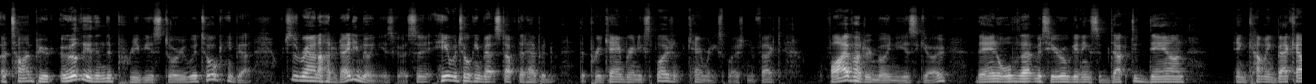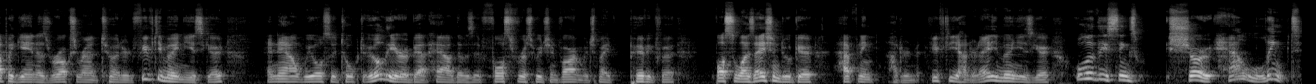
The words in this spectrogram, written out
a time period earlier than the previous story we're talking about, which is around 180 million years ago. So here we're talking about stuff that happened, the Precambrian explosion, the Cambrian explosion, in fact, 500 million years ago. Then all of that material getting subducted down, and coming back up again as rocks around 250 million years ago. And now we also talked earlier about how there was a phosphorus rich environment which made perfect for fossilization to occur happening 150, 180 million years ago. All of these things show how linked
